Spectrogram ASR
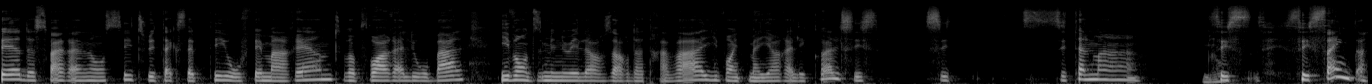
fait de se faire annoncer, tu es accepté au fait marraine, tu vas pouvoir aller au bal, ils vont diminuer leurs heures de travail, ils vont être meilleurs à l'école. C'est, tellement. C'est, simple, dans le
